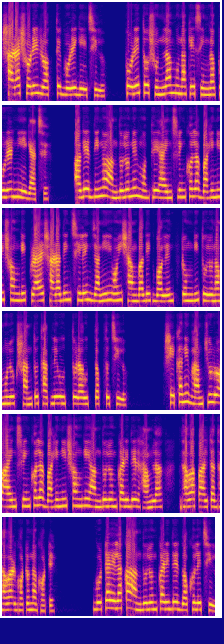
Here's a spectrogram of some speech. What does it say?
সারা শরীর রক্তে ভরে গিয়েছিল। পরে তো শুনলাম উনাকে সিঙ্গাপুরের নিয়ে গেছে। আগের দিনও আন্দোলনের মধ্যে আইন শৃঙ্খলা বাহিনীর সঙ্গে প্রায় সারাদিন ছিলেন জানিয়ে ওই সাংবাদিক বলেন, টঙ্গী তুলনামূলক শান্ত থাকলেও উত্তরা উত্তপ্ত ছিল। সেখানে ভাঙচুর ও আইন শৃঙ্খলা বাহিনীর সঙ্গে আন্দোলনকারীদের হামলা, ধাওয়া পাল্টা ধাওয়ার ঘটনা ঘটে। গোটা এলাকা আন্দোলনকারীদের দখলে ছিল।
